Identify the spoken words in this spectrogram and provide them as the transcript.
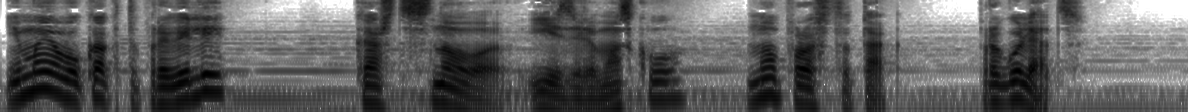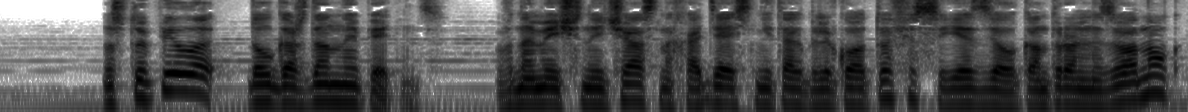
и мы его как-то провели, кажется, снова ездили в Москву, но просто так, прогуляться. Наступила долгожданная пятница. В намеченный час, находясь не так далеко от офиса, я сделал контрольный звонок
